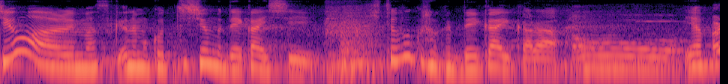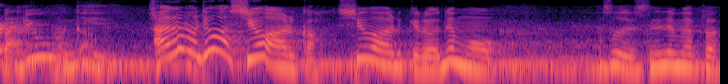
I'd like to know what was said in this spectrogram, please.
塩はありますけどでもこっち塩もでかいし一袋がでかいからやっぱあれ量なんか。にあでも量は塩はあるか。塩はあるけどでもそうですね。でもやっぱ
